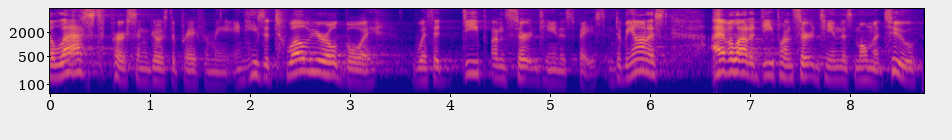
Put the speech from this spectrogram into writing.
the last person goes to pray for me, and he's a 12 year old boy with a deep uncertainty in his face. And to be honest, I have a lot of deep uncertainty in this moment too,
